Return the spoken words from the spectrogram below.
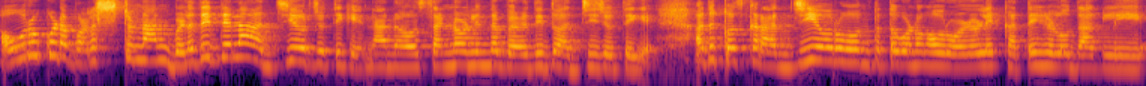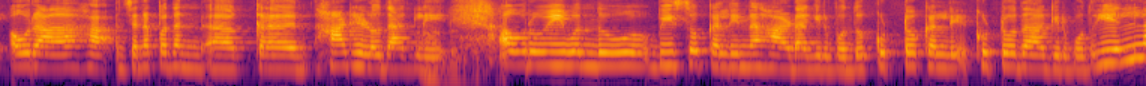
ಅವರು ಕೂಡ ಬಹಳಷ್ಟು ನಾನು ಬೆಳೆದಿದ್ದೆಲ್ಲ ಅಜ್ಜಿಯವ್ರ ಜೊತೆಗೆ, ನಾನು ಸಣ್ಣವಳಿಂದ ಬೆಳೆದಿದ್ದು ಅಜ್ಜಿ ಜೊತೆಗೆ. ಅದಕ್ಕೋಸ್ಕರ ಅಜ್ಜಿಯವರು ಅಂತ ತಗೊಂಡಾಗ ಅವ್ರು ಒಳ್ಳೊಳ್ಳೆ ಕತೆ ಹೇಳೋದಾಗ್ಲಿ, ಅವರ ಜನಪದ ಹಾಡು ಕ ಹಾಡು ಹೇಳೋದಾಗ್ಲಿ ಅವರು ಈ ಒಂದು ಬೀಸೋ ಕಲ್ಲಿನ ಹಾಡಾಗಿರ್ಬೋದು ಕುಟ್ಟೋ ಕಲ್ಲಿ ಕುಟ್ಟೋದಾಗಿರ್ಬೋದು ಈ ಎಲ್ಲ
